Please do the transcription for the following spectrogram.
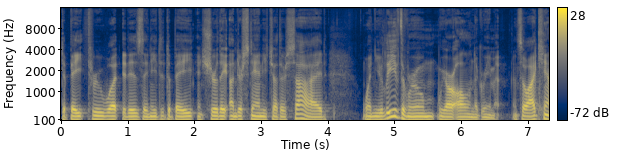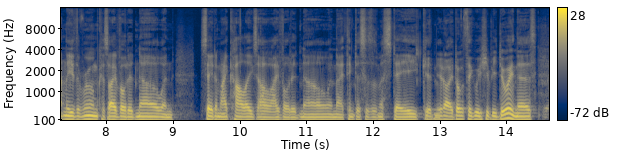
debate through what it is they need to debate, ensure they understand each other's side. When you leave the room, we are all in agreement. And so I can't leave the room because I voted no, and say to my colleagues, "Oh, I voted no, and I think this is a mistake, and you know, I don't think we should be doing this." Yeah.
